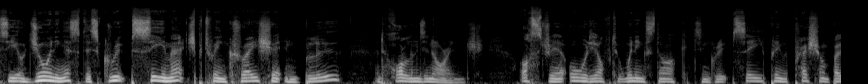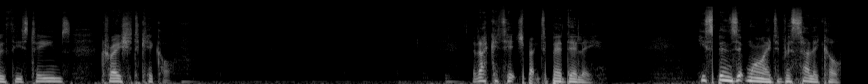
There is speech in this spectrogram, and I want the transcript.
So you're joining us for this Group C match between Croatia in blue and Holland in orange. Austria already off to winning start in Group C, putting the pressure on both these teams. Croatia to kick off. Rakitic back to Badelj. He spins it wide to Vrsaljko.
